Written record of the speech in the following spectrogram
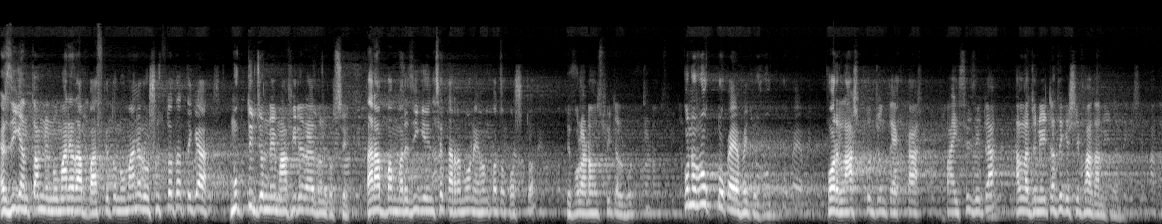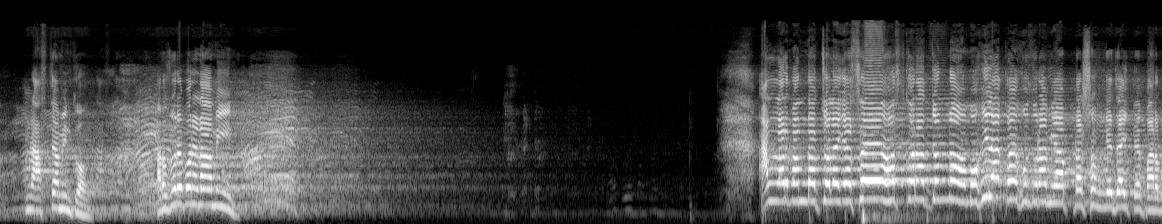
আর জিজ্ঞান তো আপনি নোমানের আব্বা তো নোমানের অসুস্থতা থেকে মুক্তির জন্য মাহফিলের আয়োজন করছে। তার আব্বা আম্মারে জিজ্ঞেনছে তার মনে এখন কত কষ্ট যে ফোলাটা হসপিটাল ভর্তি। কোনো রোগ টোকায় পাইতেছে। পরে লাস্ট পর্যন্ত একটা পাইছে যেটা, আল্লাহ জন্য এটা থেকে সে দান করে আমরা আস্তে আমিন কম। আরও জোরে পড়ে না আমিন আল্লাহর বান্দা চলে গেছে, হজ করার জন্য। মহিলা কয়, হুজুর, আমি আপনার সঙ্গে যাইতে পারব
